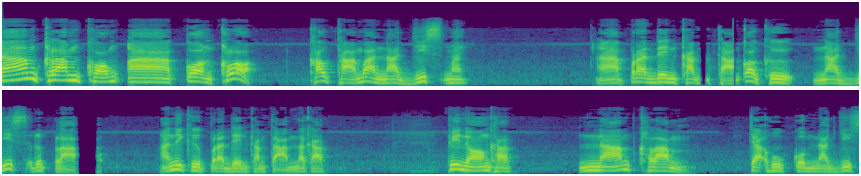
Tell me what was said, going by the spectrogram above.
น้ำคลำของอ่าก่อนคลอดเขาถามว่านาจิสไหมอ่าประเด็นคำถามก็คือนาจิสหรือเปล่า อันนี้คือประเด็นคำถามนะครับ พี่น้องครับ น้ำคลำจะหุกกลมนาจิส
